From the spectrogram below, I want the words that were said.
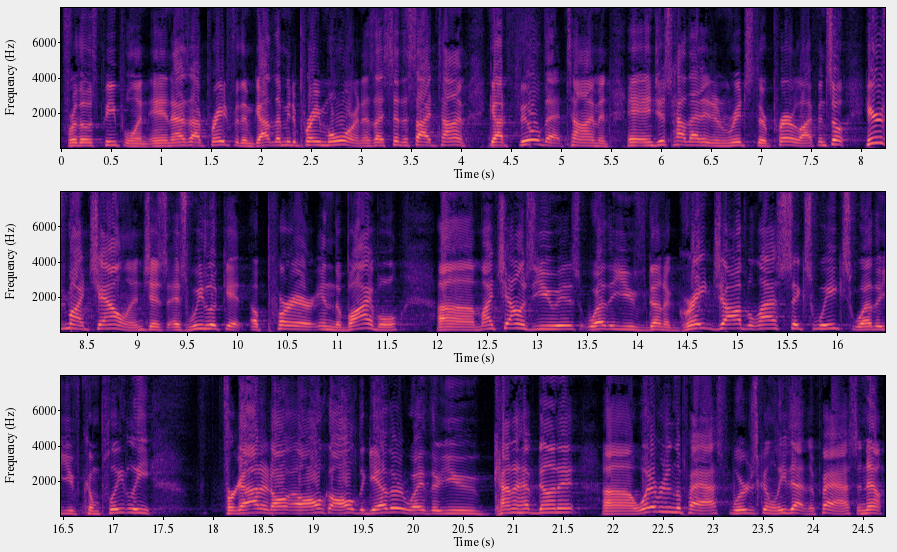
for those people. And, and as I prayed for them, God led me to pray more. And as I set aside time, God filled that time and, and just how that had enriched their prayer life. And so here's my challenge as, as we look at a prayer in the Bible. Uh, my challenge to you is whether you've done a great job the last six weeks, whether you've completely forgot it all, all, all together, whether you kind of have done it, uh, whatever's in the past, we're just going to leave that in the past. And now,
